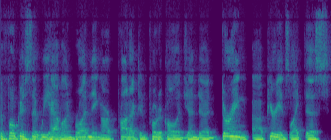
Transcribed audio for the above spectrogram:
the focus that we have on broadening our product and protocol agenda during uh, periods like this,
